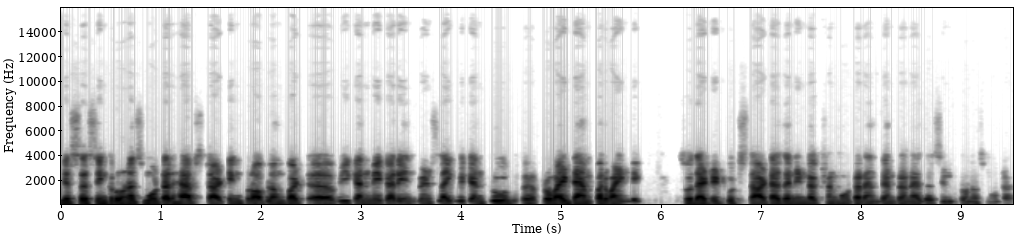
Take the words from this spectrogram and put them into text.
Yes, a synchronous motor have starting problem, but uh, we can make arrangements like we can prove, uh, provide damper winding so that it could start as an induction motor and then run as a synchronous motor.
